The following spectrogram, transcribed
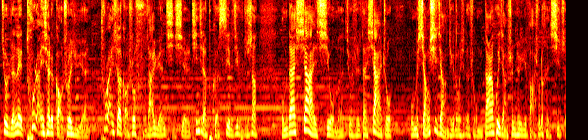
就人类突然一下就搞出了语言，突然一下搞出了复杂语言体系，听起来不可思议的基础之上。我们当然下一期我们就是在下一周，我们详细讲这个东西的时候，我们当然会讲生成语法，说的很细致。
